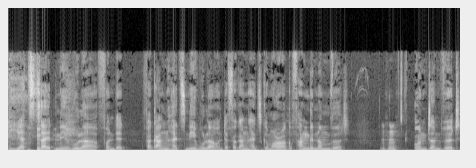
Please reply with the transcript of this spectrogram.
die Jetztzeit-Nebula von der Vergangenheitsnebula und der Vergangenheits-Gamora gefangen genommen wird. Mhm. Und dann wird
